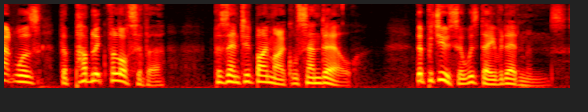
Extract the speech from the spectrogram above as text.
That was The Public Philosopher, presented by Michael Sandel. The producer was David Edmonds.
